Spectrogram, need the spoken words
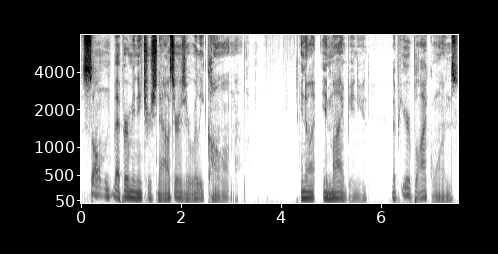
salt and pepper miniature schnauzers are really calm. You know, in my opinion, the pure black ones,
